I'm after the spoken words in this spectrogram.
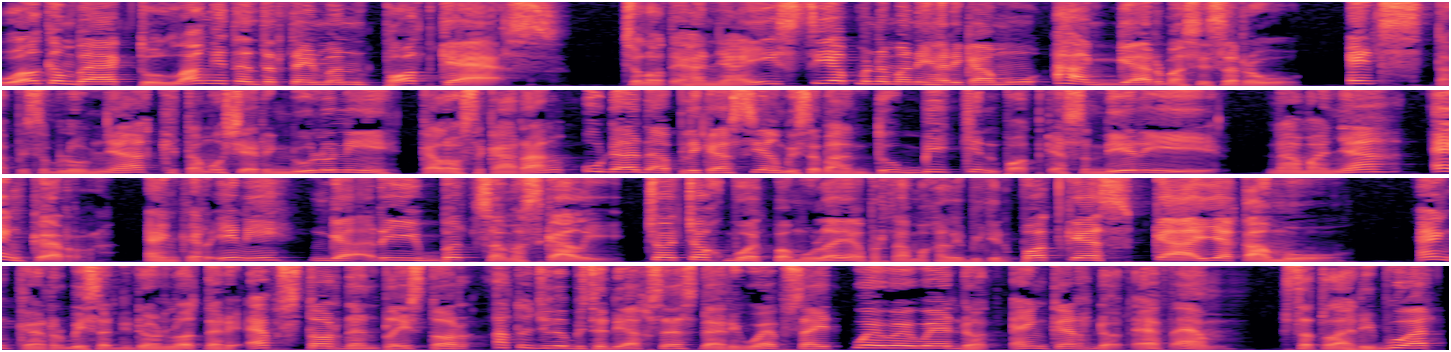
Welcome back to Langit Entertainment Podcast. Celotehan Nyai siap menemani hari kamu agar masih seru. Eits, tapi sebelumnya kita mau sharing dulu nih. Kalau sekarang udah ada aplikasi yang bisa bantu bikin podcast sendiri. Namanya Anchor. Anchor ini nggak ribet sama sekali. Cocok buat pemula yang pertama kali bikin podcast kayak kamu. Anchor bisa didownload dari App Store dan Play Store atau juga bisa diakses dari website www.anchor.fm. Setelah dibuat,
